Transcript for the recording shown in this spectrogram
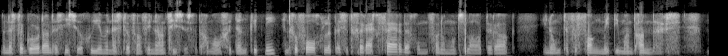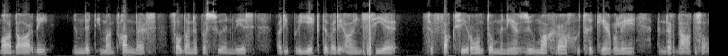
minister Gordon is nie so goeie minister van finansies soos wat almal gedink het nie en gevolglik is dit geregverdig om van hom ontslae te raak en hom te vervang met iemand anders. Maar daardie noem dit iemand anders sal dan 'n persoon wees wat die projekte wat die ANC se faksie rondom meneer Zuma graag goedgekeur wil hê inderdaad sal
